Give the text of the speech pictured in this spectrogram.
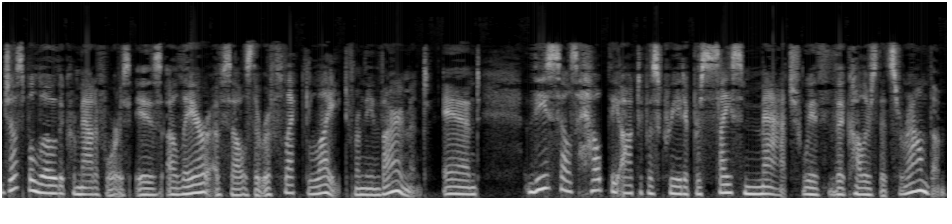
Just below the chromatophores is a layer of cells that reflect light from the environment. And these cells help the octopus create a precise match with the colors that surround them.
